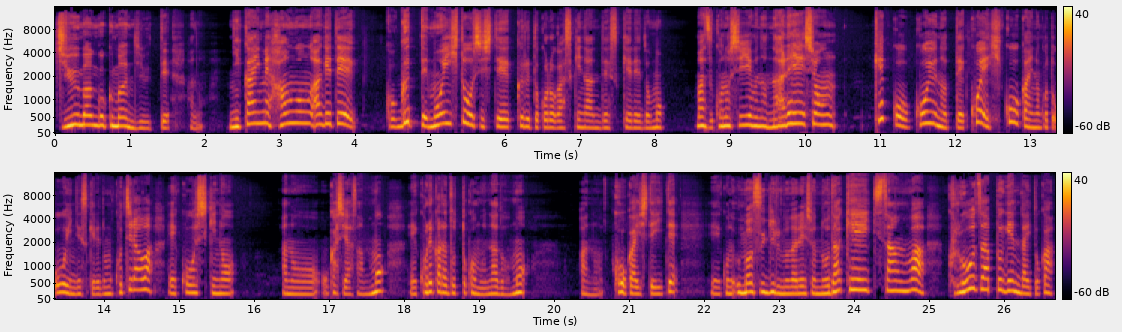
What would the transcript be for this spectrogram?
十万石まんじゅうって、あの、2回目半音上げて、こうグッてもう一押ししてくるところが好きなんですけれども、まずこの CM のナレーション。結構こういうのって声非公開のこと多いんですけれども、こちらは、え公式の、あのお菓子屋さんも、えこれから .com なども、あの、公開していて、えーこのうますぎるのナレーション、野田圭一さんは、クローズアップ現代とか、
